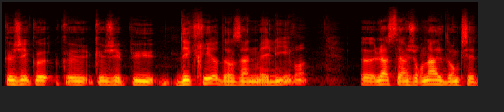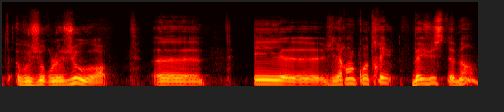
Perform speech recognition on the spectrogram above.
que j'ai pu décrire dans un de mes livres. Euh, là, c'est un journal, donc c'est au jour le jour. Euh, et euh, j'ai rencontré, ben justement,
